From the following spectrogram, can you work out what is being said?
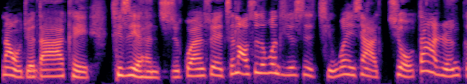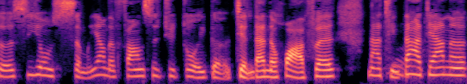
那我觉得大家可以，其实也很直观。所以陈老师的问题就是，请问一下，九大人格是用什么样的方式去做一个简单的划分？那请大家呢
